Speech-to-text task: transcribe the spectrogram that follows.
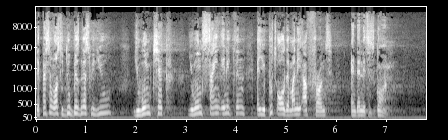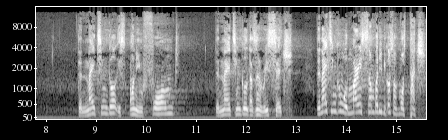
The person wants to do business with you, you won't check, you won't sign anything, and you put all the money up front, and then it is gone. The nightingale is uninformed. The nightingale doesn't research. The nightingale will marry somebody because of mustache.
